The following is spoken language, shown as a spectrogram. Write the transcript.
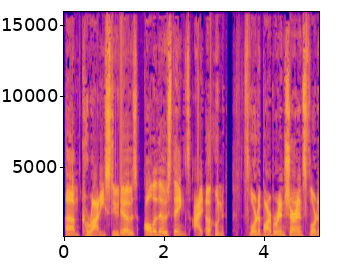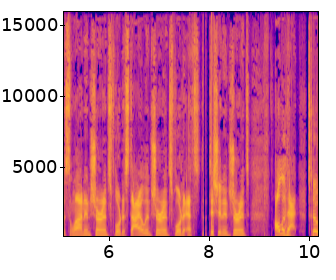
um, karate studios, all of those things. I own Florida barber insurance, Florida salon insurance, Florida style insurance, Florida esthetician insurance, all of that. So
